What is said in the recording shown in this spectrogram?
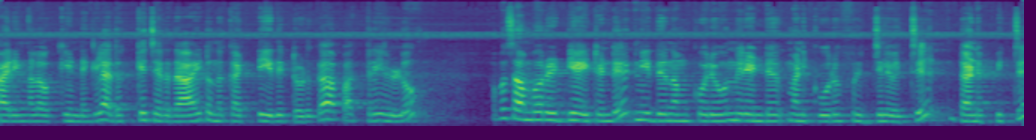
കാര്യങ്ങളോ ഒക്കെ ഉണ്ടെങ്കിൽ അതൊക്കെ ചെറുതായിട്ടൊന്ന് കട്ട് ചെയ്തിട്ട് കൊടുക്കുക. അപ്പോൾ അത്രയേ ഉള്ളൂ. അപ്പോൾ സംഭവം റെഡി ആയിട്ടുണ്ട്. ഇനി ഇത് നമുക്കൊരു ഒന്ന് രണ്ട് മണിക്കൂർ ഫ്രിഡ്ജിൽ വെച്ച് തണുപ്പിച്ച്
